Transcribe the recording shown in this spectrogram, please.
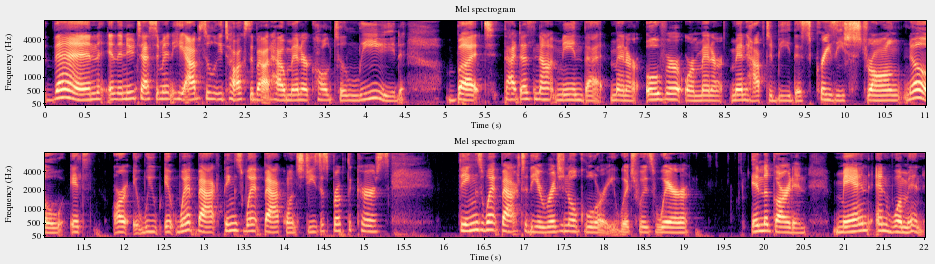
then in the new testament he absolutely talks about how men are called to lead but that does not mean that men are over or men are men have to be this crazy strong. No it's our it, we it went back things went back once jesus broke the curse. Things went back to the original glory which was where in the garden man and woman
